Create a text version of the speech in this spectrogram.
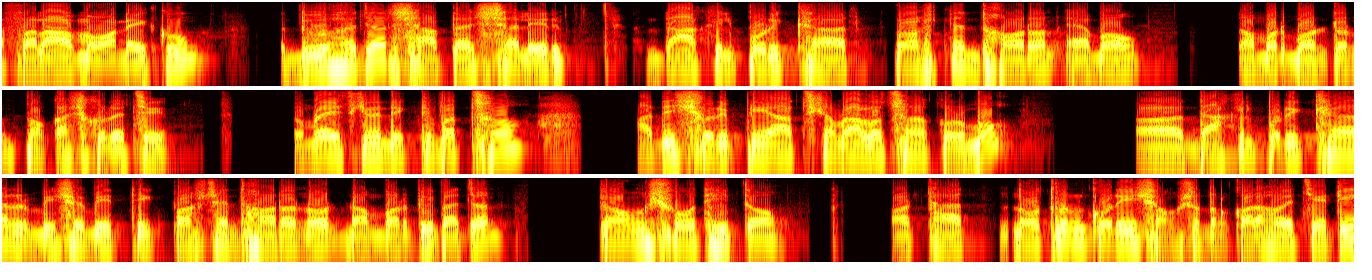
আসসালামু আলাইকুম। দুই হাজার সাতাশ সালের দাখিল পরীক্ষার প্রশ্নের ধরন এবং নম্বর বন্টন প্রকাশ করেছে। তোমরা স্ক্রিনে দেখতে পাচ্ছ, হাদিস শরীফ নিয়ে আজকে আমরা আলোচনা করব। দাখিল পরীক্ষার বিষয়ভিত্তিক প্রশ্নের ধরন ও নম্বর বিভাজন সংশোধিত। অর্থাৎ নতুন করে সংশোধন করা হয়েছে এটি।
